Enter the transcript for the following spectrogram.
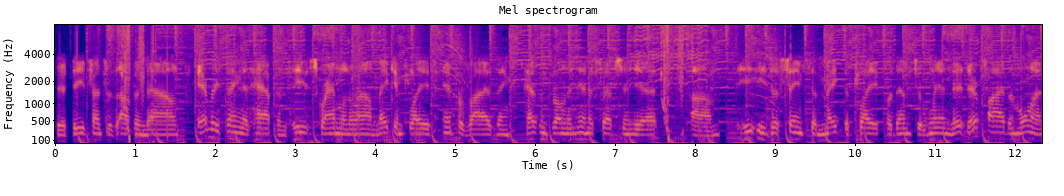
Their defense is up and down. Everything that happens, he's scrambling around, making plays, improvising. Hasn't thrown an interception yet. Um, he, he just seems to make the play for them to win. They're, they're five and one,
